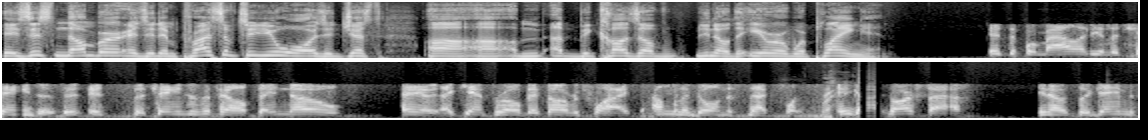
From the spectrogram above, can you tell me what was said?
Is this number? Is it impressive to you, or is it just uh, uh, because of you know the era we're playing in? It's the formality of the changes. It, it's the changes have helped. They know, hey, they can't throw. They throw over twice. I'm going to go on this next one. Right. And guys are fast. You know, so the game has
